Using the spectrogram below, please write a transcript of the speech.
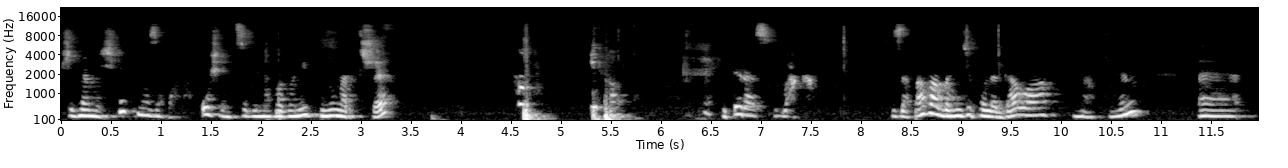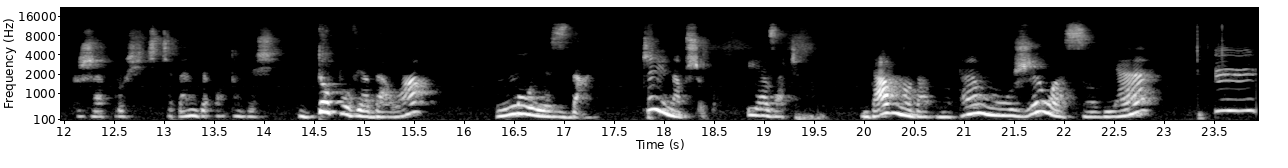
przed nami świetna zabawa. Usiądź sobie na wagoniku numer 3. I hop. I teraz uwaga. Zabawa będzie polegała na tym, e, że prosić Cię będę o to, byś dopowiadała moje zdanie. Czyli na przykład, ja zaczynam. Dawno, dawno temu żyła sobie. Mm,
